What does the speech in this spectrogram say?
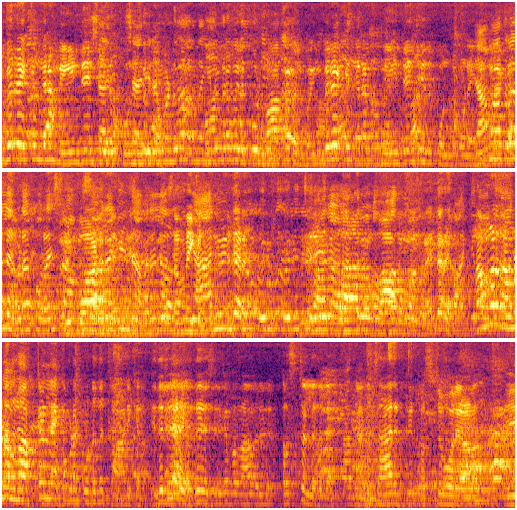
ഇവരെയൊക്കെ ഇങ്ങനെ മെയിന്റെയിൻ ചെയ്ത് ശരീരം കൊണ്ട് വളർന്നെങ്കിലും മാത്രം വലുപ്പം മാത്രം വലുപ്പം. ഇവരെയൊക്കെ ഇങ്ങനെ മെയിന്റെയിൻ ചെയ്ത് കൊണ്ടുപോകണേ. ഞാൻ മാത്രമല്ല ഇവിടെ കുറെ നമ്മൾ നമ്മുടെ മക്കളിനെയൊക്കെ ഇവിടെ കൊണ്ടുവന്ന് കാണിക്കണം. ഇതില്ല ഇത് ശരിക്കും പറഞ്ഞാൽ ഒരു ട്രസ്റ്റ് അല്ല ഇതില്ലേ ചാരിറ്റി ട്രസ്റ്റ് പോലെയാണ് ഈ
